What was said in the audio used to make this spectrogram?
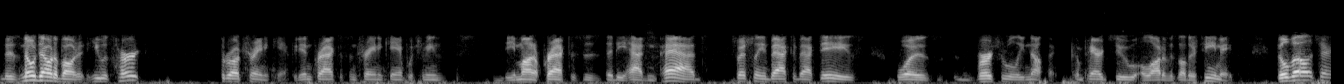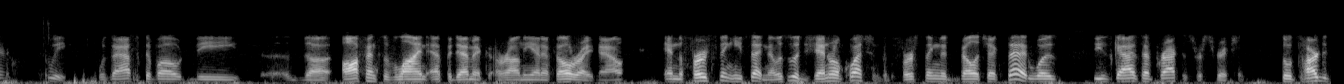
there's no doubt about it, he was hurt throughout training camp. He didn't practice in training camp, which means the amount of practices that he had in pads, especially in back-to-back days, was virtually nothing compared to a lot of his other teammates. Bill Belichick this week was asked about the uh, the offensive line epidemic around the NFL right now, and the first thing he said. Now this is a general question, but the first thing that Belichick said was these guys have practice restrictions, so it's hard to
